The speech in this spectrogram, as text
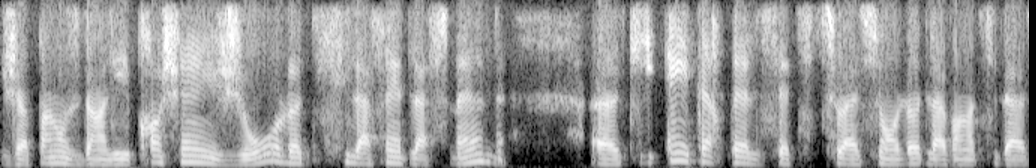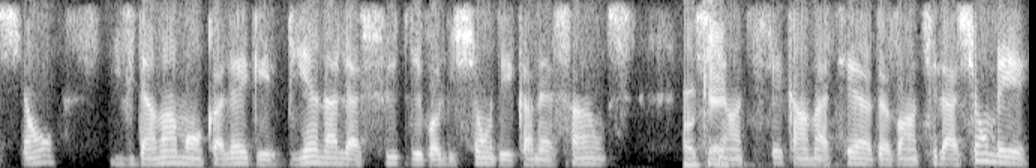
je pense dans les prochains jours, d'ici la fin de la semaine, euh, qui interpelle cette situation-là de la ventilation. Évidemment, mon collègue est bien à l'affût de l'évolution des connaissances scientifique en matière de ventilation, mais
